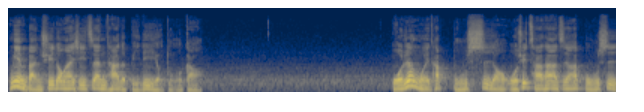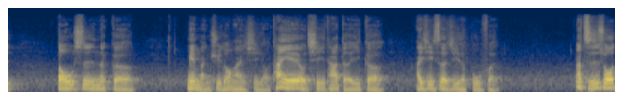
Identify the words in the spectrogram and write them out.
面板驱动 IC 占它的比例有多高？我认为它不是哦，我去查它的资料，它不是都是那个面板驱动 IC 哦，它也有其他的一个。IC 设计的部分，那只是说，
